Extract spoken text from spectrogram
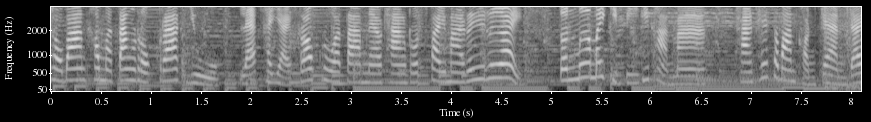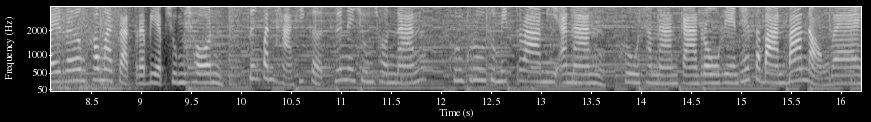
ชาวบ้านเข้ามาตั้งรกรากอยู่ และขยายครอบครัวตามแนวทางรถไฟมาเรื่อยๆ จนเมื่อไม่กี่ปีที่ผ่านมา ทางเทศบาลขอนแก่นได้เริ่มเข้ามาจัดระเบียบชุมชน ซึ่งปัญหาที่เกิดขึ้นในชุมชนนั้น คุณครูสุมิตรา มีอนันต์ ครูชำนาญการโรงเรียนเทศบาลบ้านหนองแวง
